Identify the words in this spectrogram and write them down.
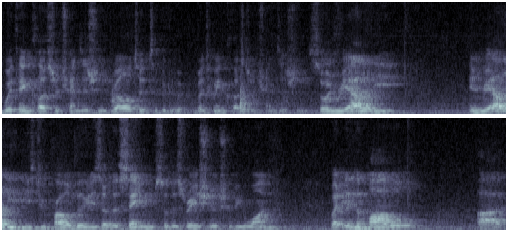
within cluster transitions relative to between cluster transitions. So in reality, in reality, these two probabilities are the same, so this ratio should be one. But in the model, uh,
